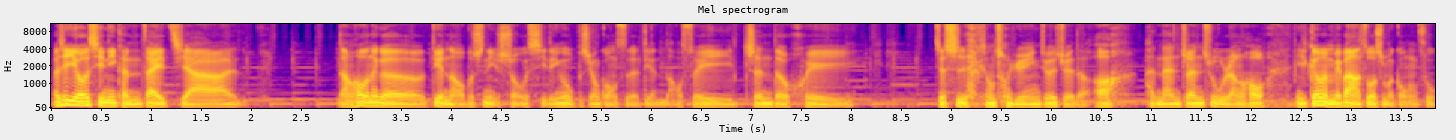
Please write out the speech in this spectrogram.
而且尤其你可能在家。然后那个电脑不是你熟悉的，因为我不是用公司的电脑，所以真的会就是种种原因，就会觉得哦很难专注，然后你根本没办法做什么工作。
